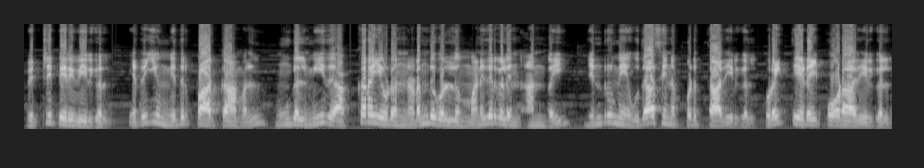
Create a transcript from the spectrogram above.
வெற்றி பெறுவீர்கள். எதையும் எதிர்பார்க்காமல் உங்கள் மீது அக்கறையுடன் நடந்து கொள்ளும் மனிதர்களின் அன்பை என்றுமே உதாசீனப்படுத்தாதீர்கள் குறைத்து எடை போடாதீர்கள்.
